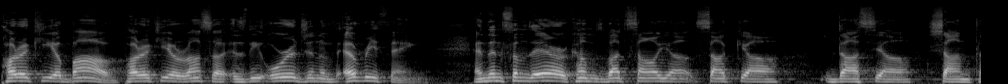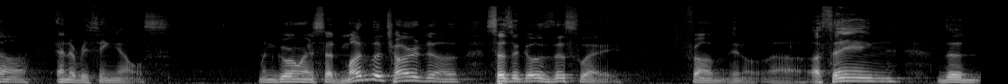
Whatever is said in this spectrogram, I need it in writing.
Parakiya bhav, Parakiya Rasa is the origin of everything. And then from there comes Vatsalya, Sakya, Dasya, Shanta, and everything else. When Guru said, Madhvacharya says it goes this way, from you know, uh, a thing, the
